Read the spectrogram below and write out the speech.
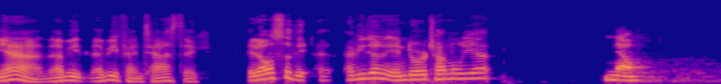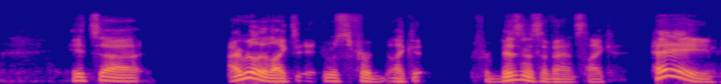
Yeah, that'd be that'd be fantastic. It also the have you done an indoor tunnel yet? No. It's uh I really liked it. It was for like for business events. Like, hey,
